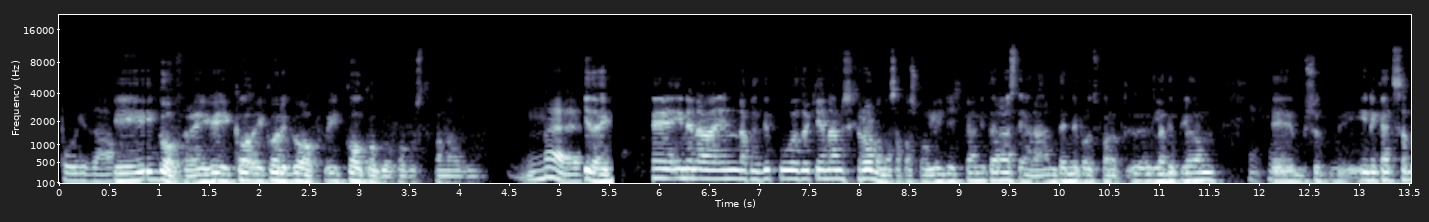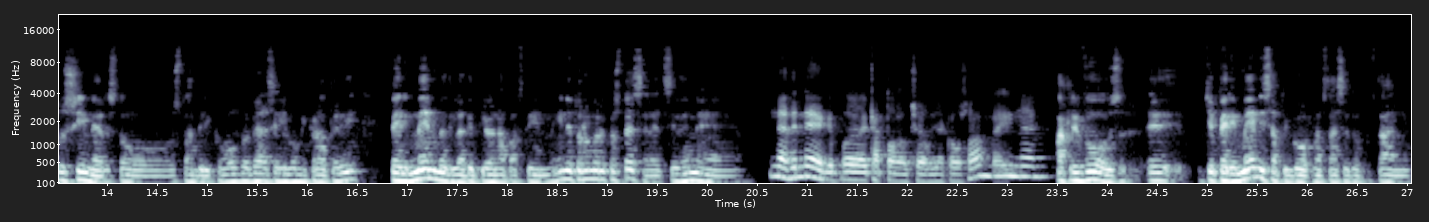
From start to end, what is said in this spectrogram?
που είδα. Η, η Γκοφ, ρε, η, η, κο- η Κόρη Γκοφ, η Κόκο Γκοφ όπως τη φωνάζουμε. Ναι, Κοίτα, η- ε, είναι ένα, είναι ένα παιδί που εδώ και 1,5 χρόνο μας απασχολεί και έχει κάνει τεράστια run. Δεν είναι η πρώτη φορά. Δηλαδή πλέον ε, σου- είναι κάτι σαν το Σίνερ στο, στο αντρικό, βέβαια σε λίγο μικρότερη. Περιμένουμε δηλαδή πλέον από αυτήν. Είναι το νούμερο 24, έτσι. Δεν είναι. ναι, δεν είναι ε, 100, ξέρω, 200. Είναι Ακριβώς. Ε, και περιμένεις από την Γκοφ να φτάσει εδώ που φτάνει.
